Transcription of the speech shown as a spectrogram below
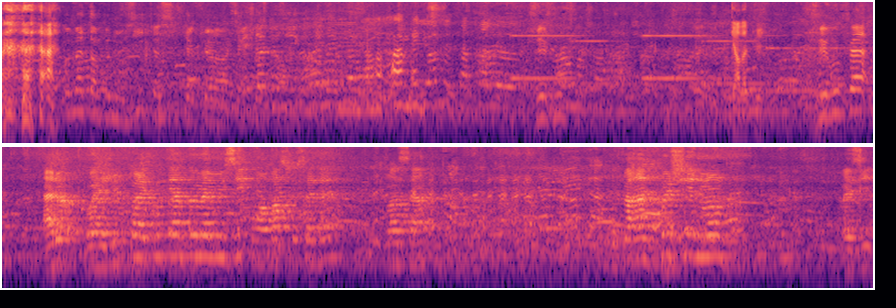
On peut mettre un peu de musique là, si quelqu'un a quelque chose. Je vais vous, Garde appui. je vais vous faire. Alors, ouais, je vais vous faire écouter un peu ma musique. On va voir ce que ça donne. Je pense, hein. Pour faire un peu chier le monde. Vas-y.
